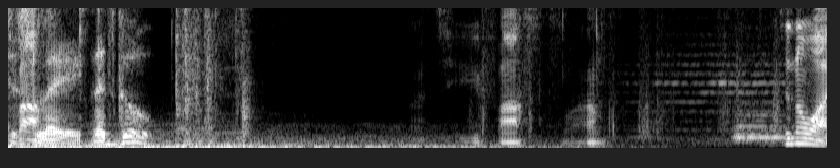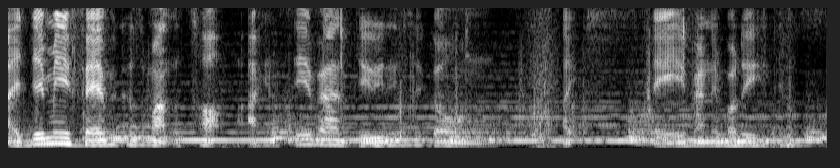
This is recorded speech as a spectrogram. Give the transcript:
Got out too It is fast. late. Let's go. Too fast, man. Do you know what? It did me a favor because I'm at the top. I can see if I do need to go and like save anybody. 'cause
